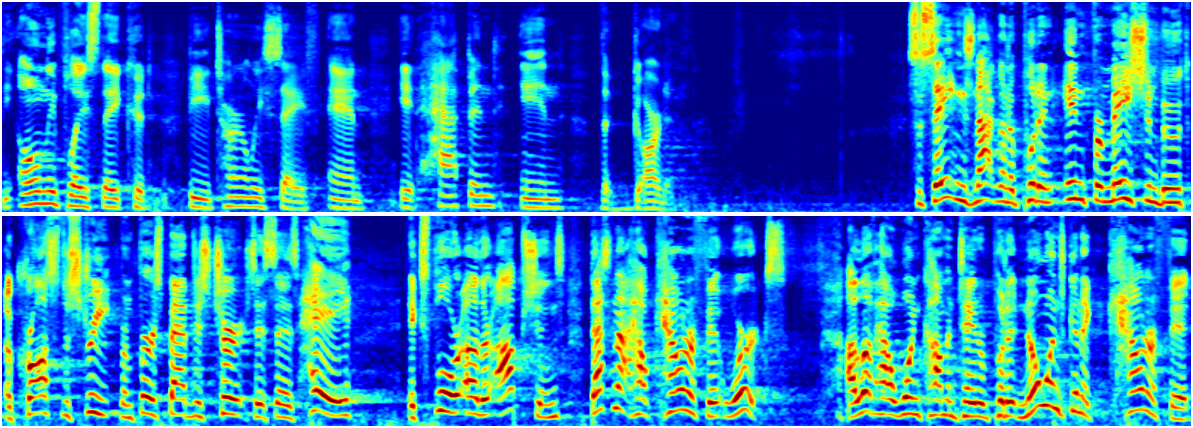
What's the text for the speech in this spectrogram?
The only place they could be eternally safe, and it happened in the garden. So Satan's not going to put an information booth across the street from First Baptist Church that says, hey, explore other options. That's not how counterfeit works. I love how one commentator put it no one's going to counterfeit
